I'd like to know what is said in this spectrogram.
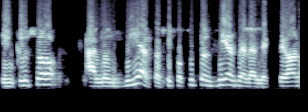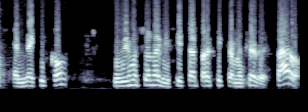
Incluso a los días, así poquitos días de la elección en México, tuvimos una visita prácticamente de Estado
